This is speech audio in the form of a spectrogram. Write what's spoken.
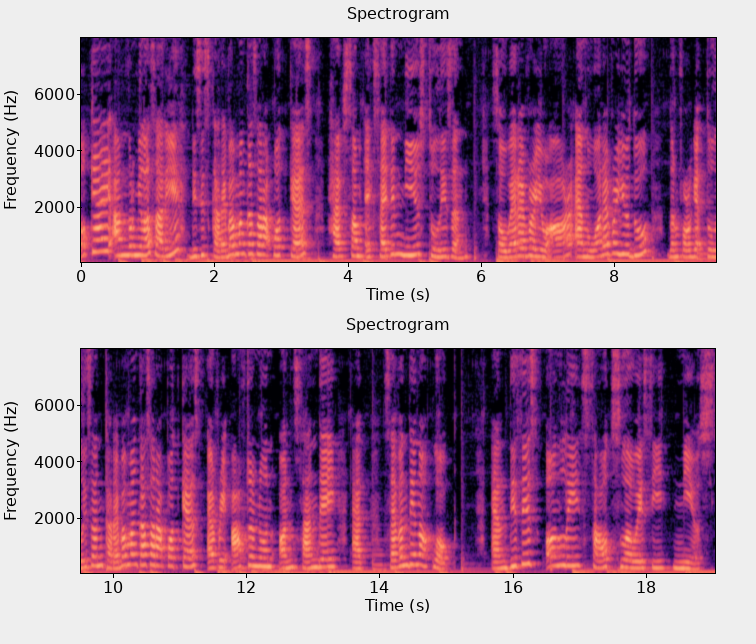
Okay, I'm Nurmila Sari. This is Kareba Mangkasara Podcast. Have some exciting news to listen. So wherever you are and whatever you do, don't forget to listen Kareba Mangkasara podcast every afternoon on Sunday at 17 o'clock. And this is only South Sulawesi news.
